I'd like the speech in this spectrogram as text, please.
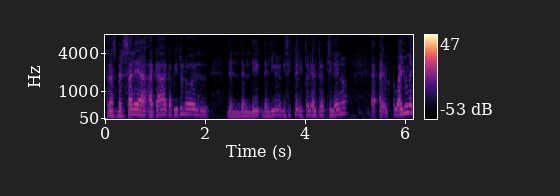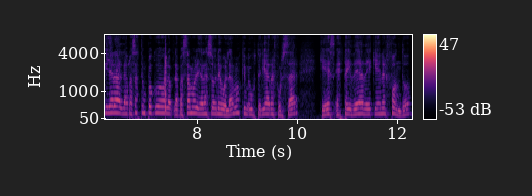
transversales a, cada capítulo del, del, del, libro que hiciste, la historia del trap chileno. Eh, hay una que ya la, pasaste un poco, la, la, pasamos, ya la sobrevolamos, que me gustaría reforzar, que es esta idea de que en el fondo,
